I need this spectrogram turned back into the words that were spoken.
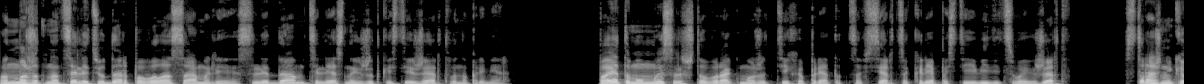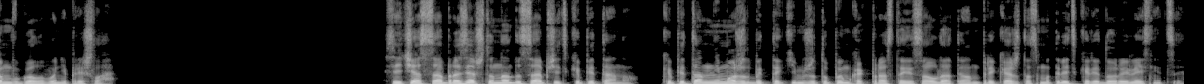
Он может нацелить удар по волосам или следам телесных жидкостей жертвы, например. Поэтому мысль, что враг может тихо прятаться в сердце крепости и видеть своих жертв, стражникам в голову не пришла. Сейчас сообразят, что надо сообщить капитану. Капитан не может быть таким же тупым, как простые солдаты, он прикажет осмотреть коридоры и лестницы.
